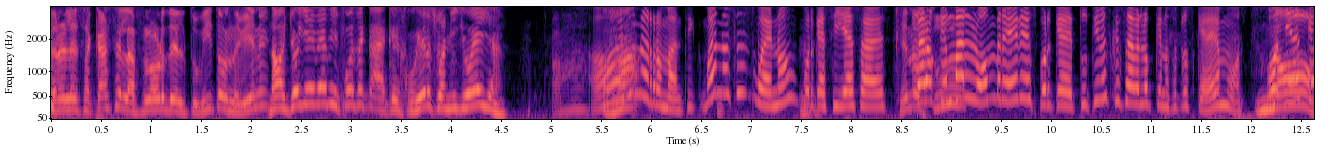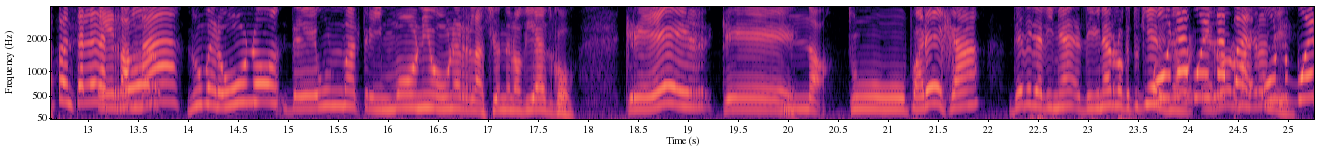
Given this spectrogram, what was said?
¿Pero le sacaste la flor del tubito donde viene? No, yo llevé a mi esposa a que escogiera su anillo ella. Oh, Ajá. es una romántica. Bueno, eso es bueno, porque así ya sabes. ¿Qué no Pero tú? qué mal hombre eres, porque tú tienes que saber lo que nosotros queremos. No, o tienes que preguntarle a la mamá. Número uno de un matrimonio o una relación de noviazgo. Creer que no. tu pareja debe de adivinar, adivinar lo que tú quieres. Una buena un buen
